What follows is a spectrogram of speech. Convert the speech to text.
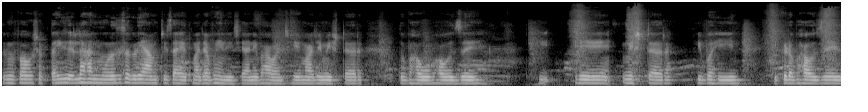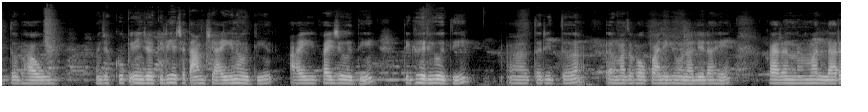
तुम्ही पाहू शकता ही लहान मुलं सगळी आमचीच आहेत माझ्या बहिणीची आणि भावांची. हे माझे मिस्टर तो भाऊ भाऊजय ही हे मिस्टर ही बहीण इकडं भाऊजय तो भाऊ. म्हणजे खूप एन्जॉय केली. ह्याच्यात आमची आई नव्हती. आई पाहिजे होती. ती घरी होती. तरी तर माझा भाऊ पाणी घेऊन आलेला आहे. कारण मल्हार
